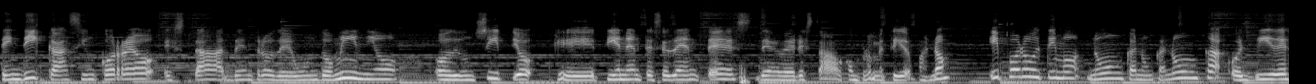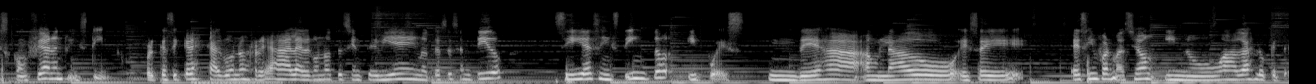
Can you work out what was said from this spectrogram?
te indica si un correo está dentro de un dominio o de un sitio que tiene antecedentes de haber estado comprometido, pues no. Y por último, nunca, nunca, nunca olvides confiar en tu instinto, porque si crees que algo no es real, algo no te siente bien, no te hace sentido, sigue ese instinto y pues deja a un lado ese, esa información y no hagas lo que te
